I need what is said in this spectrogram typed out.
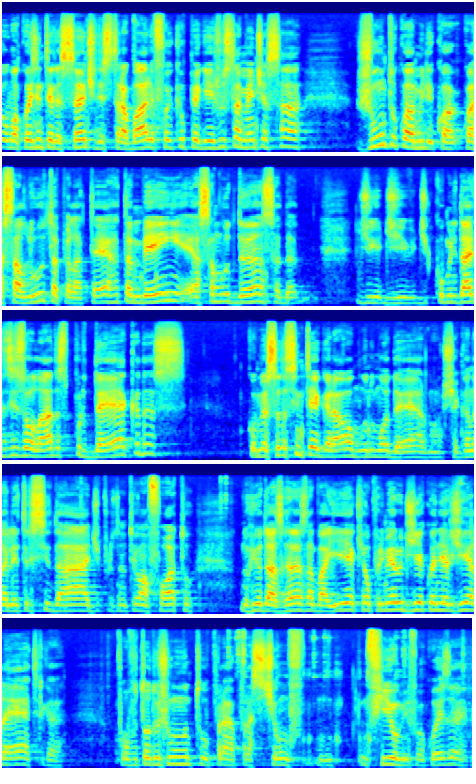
Uma coisa interessante desse trabalho foi que eu peguei justamente essa, junto com, a, com essa luta pela terra, também essa mudança da, de, de, de, comunidades isoladas por décadas, começando a se integrar ao mundo moderno, chegando à eletricidade. Por exemplo, tem uma foto no Rio das Rãs, na Bahia, que é o primeiro dia com energia elétrica. O povo todo junto para assistir um, um, um filme, foi uma coisa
